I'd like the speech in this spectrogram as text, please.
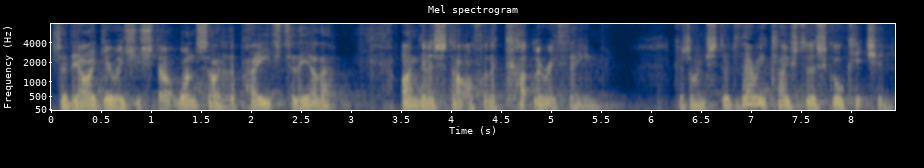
So the idea is you start one side of the page to the other. I'm going to start off with a cutlery theme because I'm stood very close to the school kitchen.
